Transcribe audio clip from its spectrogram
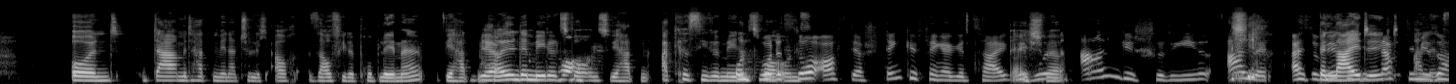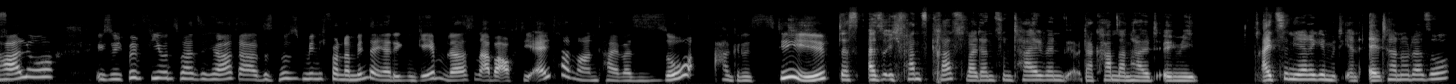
Und damit hatten wir natürlich auch sau viele Probleme. Wir hatten ja. heulende Mädels Boah. vor uns, wir hatten aggressive Mädels uns vor uns. Uns wurde so oft der Stinkefinger gezeigt, wir ich wurden schwör. angeschrien, alle. Also beleidigt. Wirklich, ich dachte alles. mir so, hallo, ich so, ich bin 24 Jahre alt, das muss ich mir nicht von einer Minderjährigen geben lassen, aber auch die Eltern waren teilweise so aggressiv. Das, also ich fand's krass, weil dann zum Teil, wenn da kamen dann halt irgendwie 13-Jährige mit ihren Eltern oder so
